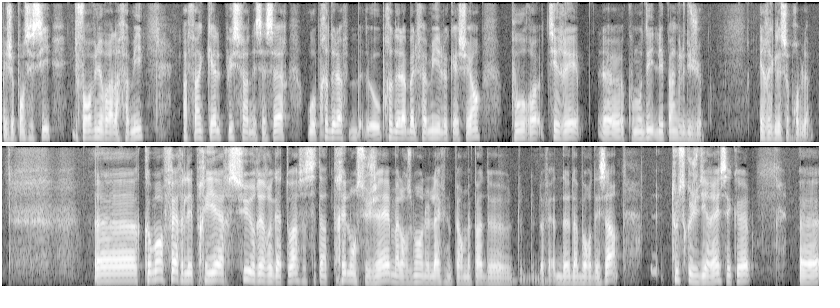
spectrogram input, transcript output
Mais je pense ici, il faut revenir vers la famille afin qu'elle puisse faire nécessaire ou auprès de la, de belle famille, le cas échéant, pour tirer, euh, comme on dit, l'épingle du jeu et régler ce problème. Euh, comment faire les prières surérogatoires Ça, c'est un très long sujet. Malheureusement, le live ne permet pas d'aborder ça. Tout ce que je dirais, c'est que euh,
